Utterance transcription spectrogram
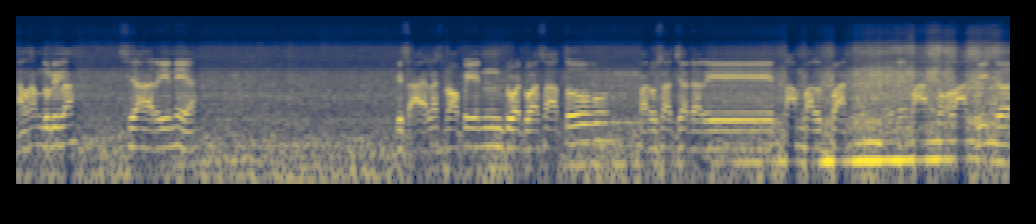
Alhamdulillah siang hari ini ya. Bis ALS Nopin 221 baru saja dari Tambal Ban. Ini masuk lagi ke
